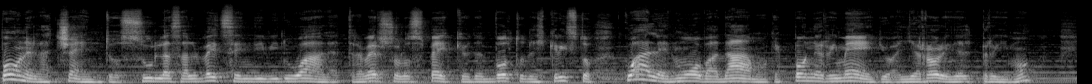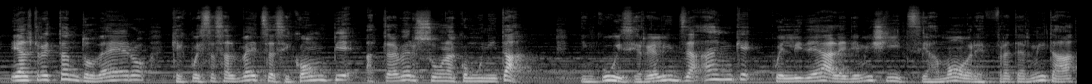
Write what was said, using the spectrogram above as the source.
pone l'accento sulla salvezza individuale attraverso lo specchio del volto del Cristo quale nuovo Adamo che pone rimedio agli errori del primo, è altrettanto vero che questa salvezza si compie attraverso una comunità in cui si realizza anche quell'ideale di amicizia, amore e fraternità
